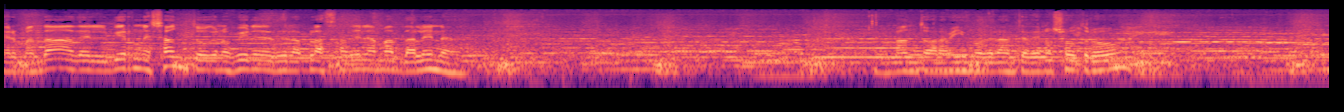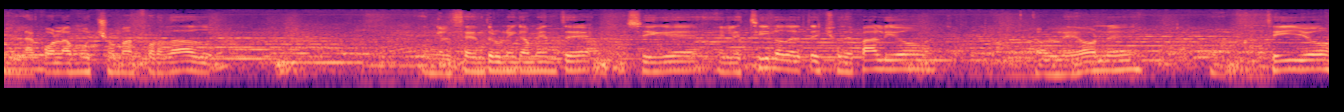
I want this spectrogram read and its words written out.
hermandad del Viernes Santo que nos viene desde la Plaza de la Magdalena. Manto ahora mismo delante de nosotros, en la cola mucho más bordado. En el centro únicamente sigue el estilo del techo de palio, los leones, los castillos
